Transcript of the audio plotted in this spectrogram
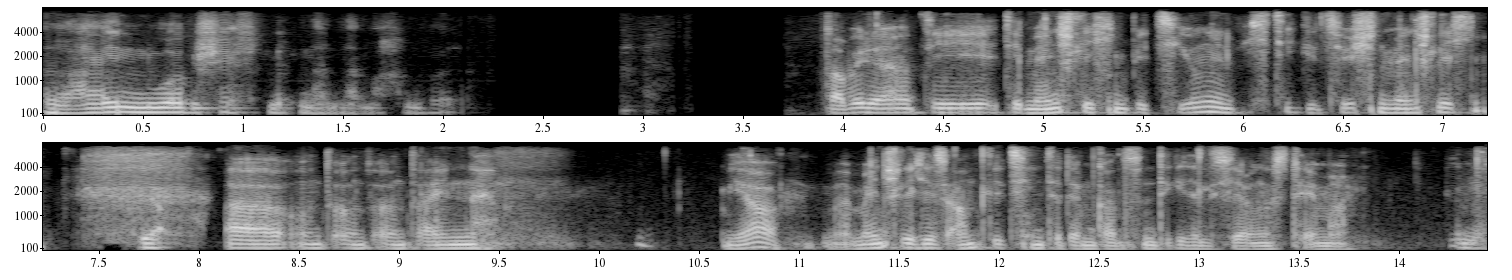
rein nur Geschäft miteinander machen würde. Da wieder die, die menschlichen Beziehungen wichtig, die zwischenmenschlichen. Ja. Äh, und, und, und ein ja, menschliches Antlitz hinter dem ganzen Digitalisierungsthema. Genau.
